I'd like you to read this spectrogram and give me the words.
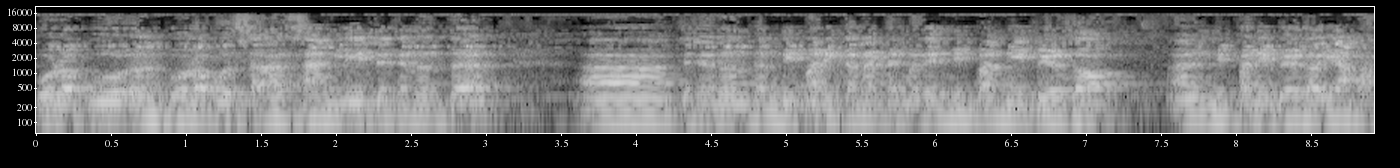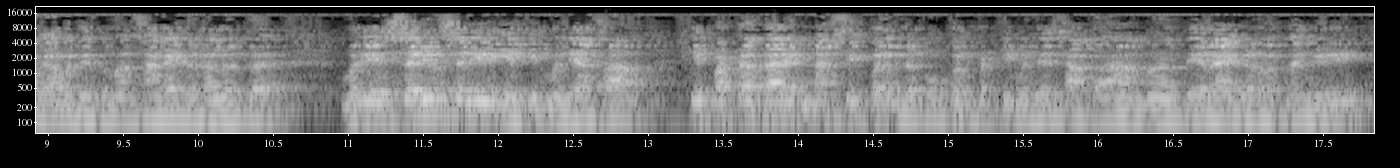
कोल्हापूर कोल्हापूर सा- सांगली त्याच्यानंतर त्याच्यानंतर निपाणी कर्नाटकमध्ये निपाणी बेळगाव निपाणी बेळगाव या भागामध्ये तुम्हाला सांगायचं झालं तर म्हणजे सरीव सरीव गेली म्हणजे असा की पट्टा डायरेक्ट नाशिकपर्यंत कोकणपट्टीमध्ये कोकण पट्टीमध्ये ते रायगड रत्नागिरी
